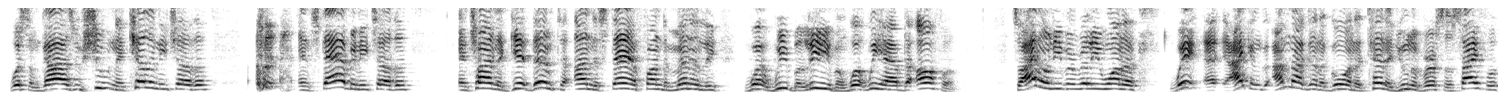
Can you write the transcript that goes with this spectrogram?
with some guys who shooting and killing each other and stabbing each other and trying to get them to understand fundamentally what we believe and what we have to offer. So I don't even really want to wait. I can. I'm not going to go and attend a universal cipher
